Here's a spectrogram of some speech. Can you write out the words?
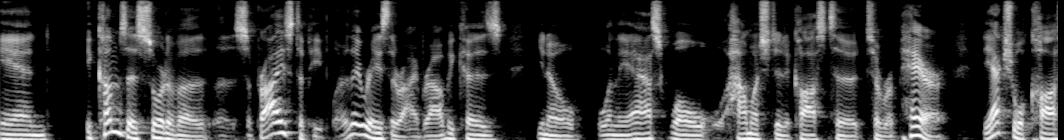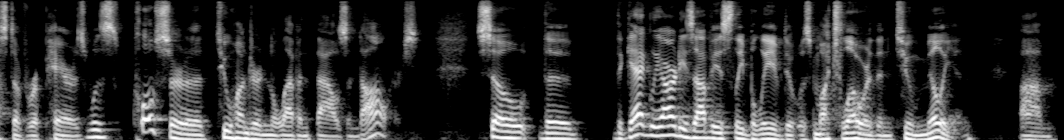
and it comes as sort of a, a surprise to people, or they raise their eyebrow because you know, when they ask, well, how much did it cost to to repair? The actual cost of repairs was closer to two hundred and eleven thousand dollars. So the the Gagliardis obviously believed it was much lower than two million. Um,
